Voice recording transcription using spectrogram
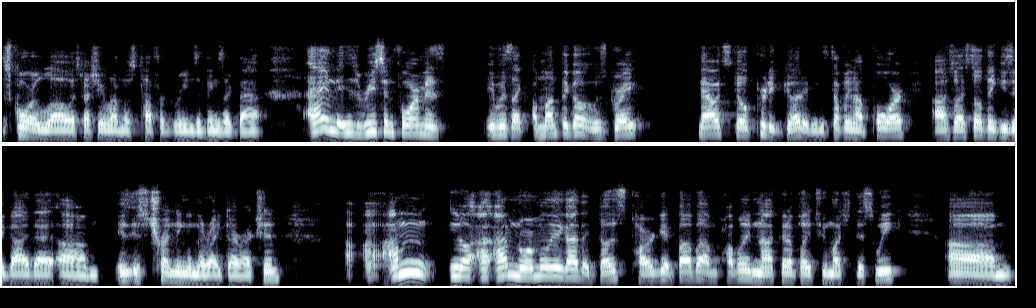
score low, especially around those tougher greens and things like that. And his recent form is it was like a month ago, it was great. Now it's still pretty good. I mean, it's definitely not poor. Uh, so I still think he's a guy that um, is, is trending in the right direction. I, am you know, I, am normally a guy that does target Bubba. I'm probably not going to play too much this week. Um,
